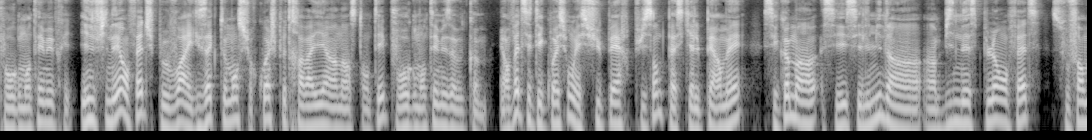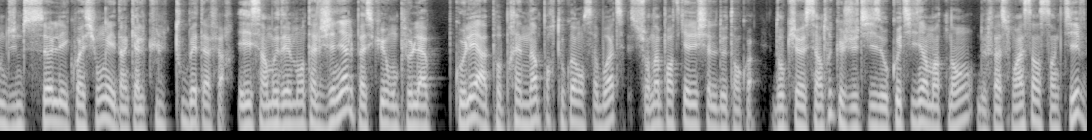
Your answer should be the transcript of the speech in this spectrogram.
pour augmenter mes prix. In fine, en fait, je peux voir exactement sur quoi je peux travailler à un instant T pour augmenter mes outcomes. Et en fait, cette équation est super puissante parce qu'elle permet, c'est comme un, c'est, limite un, business plan en fait, sous forme d'une seule équation et d'un calcul tout bête à faire. Et c'est un modèle mental génial parce qu'on peut la coller à peu près n'importe quoi dans sa boîte sur n'importe quelle échelle de temps quoi. Donc euh, c'est un truc que j'utilise au quotidien maintenant de façon assez instinctive.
